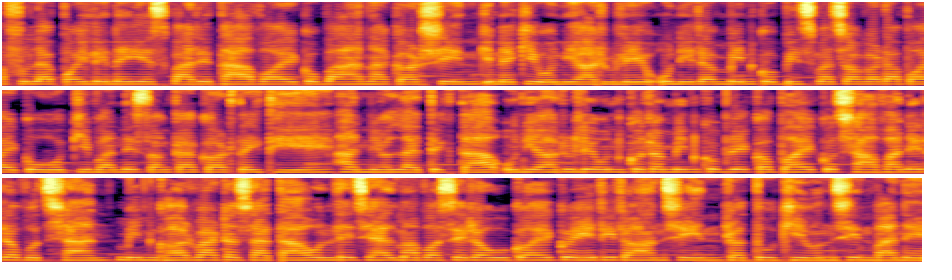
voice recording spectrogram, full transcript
आफूलाई पहिले नै यसबारे थाहा भएको बहाना गर्छिन्। किनकि उनीहरूले उनी र मिनको बीचमा झगडा भएको हो कि भन्ने शङ्का गर्दै थिए। हान्योललाई देख्दा उनीहरूले उनको र मिनको ब्रेकअप भएको छ भनेर बुझ्छन्। मिन घरबाट जाँदा उनले झ्यालमा बसेर ऊ गएको हेरिरहन्छन् र दुखी हुन्छन् भने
